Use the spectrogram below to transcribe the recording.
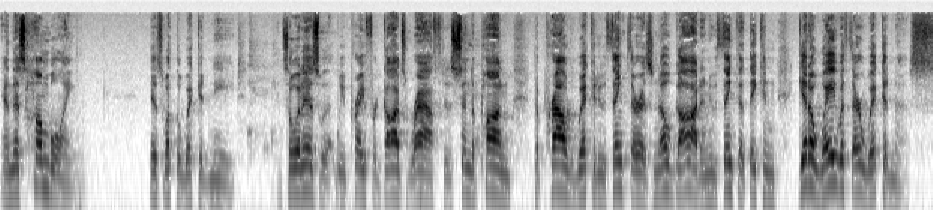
And this humbling is what the wicked need. And so it is that we pray for God's wrath to descend upon the proud wicked who think there is no God and who think that they can get away with their wickedness.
